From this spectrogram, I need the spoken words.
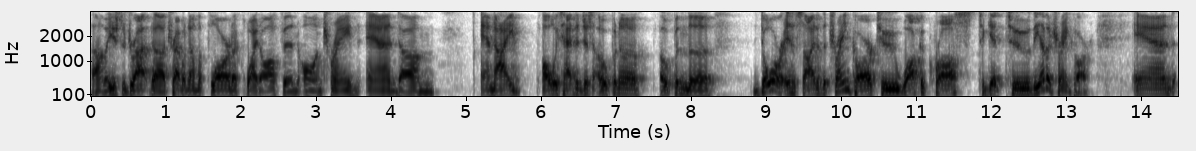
Um, I used to drive, uh, travel down to Florida quite often on train, and um, and I always had to just open a open the door inside of the train car to walk across to get to the other train car. And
